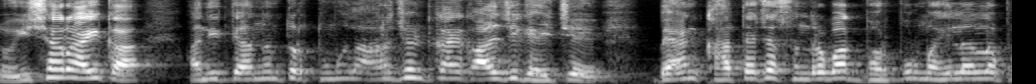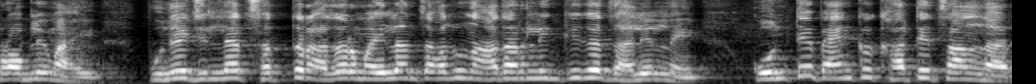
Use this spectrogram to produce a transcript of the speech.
तो इशारा ऐका आणि त्यानंतर तुम्हाला अर्जंट काय काळजी घ्यायची आहे? बँक खात्याच्या संदर्भात भरपूर महिलांना प्रॉब्लेम आहे. पुणे जिल्ह्यात सत्तर हजार महिलांचा अजून आधार लिंकिंगच झालेलं नाही. कोणते बँक खाते चालणार?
